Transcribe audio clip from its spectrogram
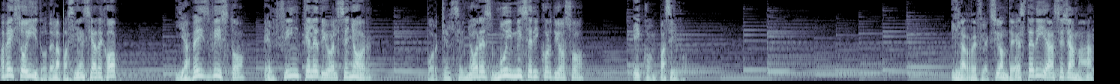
Habéis oído de la paciencia de Job y habéis visto el fin que le dio el Señor porque el Señor es muy misericordioso y compasivo. Y la reflexión de este día se llama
